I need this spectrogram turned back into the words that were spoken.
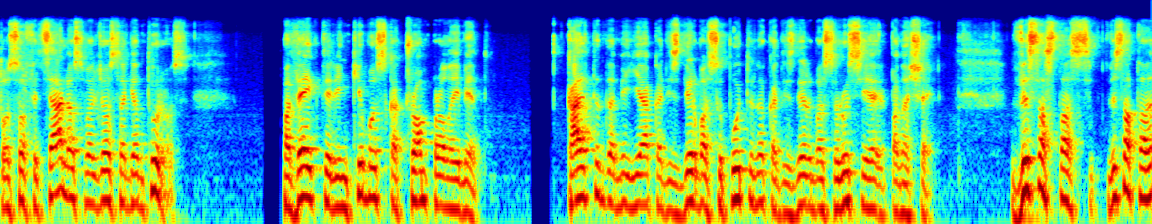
tos oficialios valdžios agentūros paveikti rinkimus, kad Trump pralaimėtų. Kaltindami jie, kad jis dirba su Putinu, kad jis dirba su Rusija ir panašiai. Visas tas, visa ta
